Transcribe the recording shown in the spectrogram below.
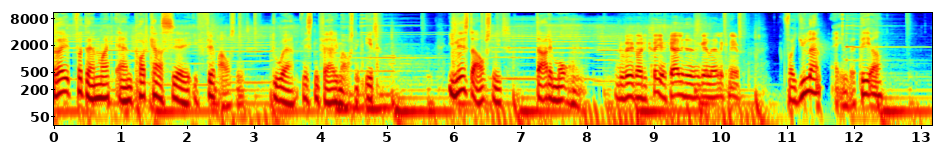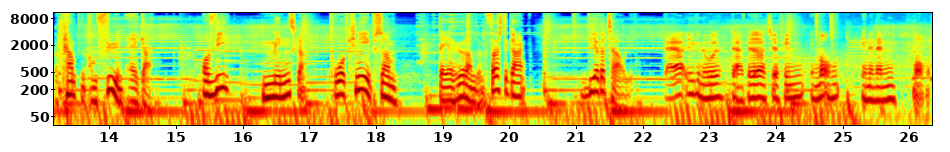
Dræb for Danmark er en podcastserie i fem afsnit. Du er næsten færdig med afsnit 1. I næste afsnit, der er det morhunden. Du ved godt, i krig og kærlighed der gælder alle knæb. For Jylland er invaderet, og kampen om Fyn er i gang. Og vi mennesker bruger knep, som, da jeg hørte om dem første gang, virker tavlige. Der er ikke noget, der er bedre til at finde en morhund end en anden morhund.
